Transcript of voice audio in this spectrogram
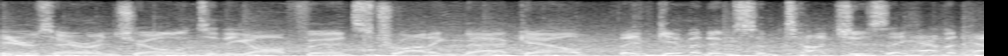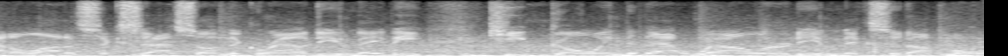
Here's Aaron Jones in the offense trotting back out. They've given him some touches. They haven't had a lot of success on the ground. Do you maybe keep going to that well, or do you mix it up more?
